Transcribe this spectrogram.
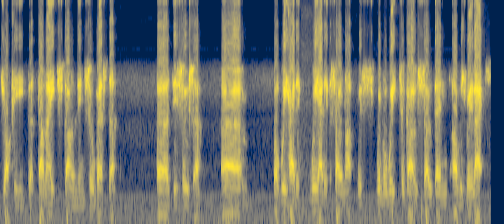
jockey that done eight stone in Silvestre uh, Sousa um, but we had it we had it sewn up with with a week to go, so then I was relaxed.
